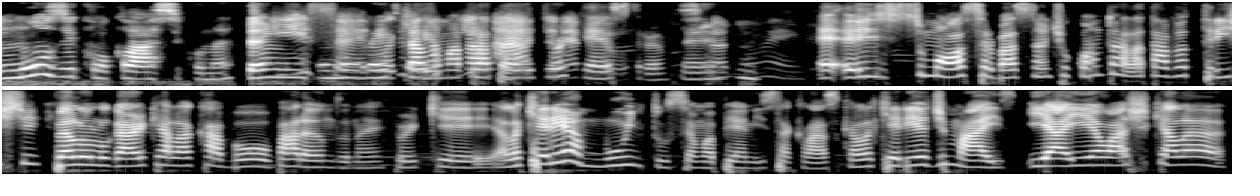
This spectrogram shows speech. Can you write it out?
um músico clássico, né? Tem Isso, um é, momento ela uma plateia de né, orquestra. É. Exatamente. É, é, isso mostra bastante o quanto ela tava triste pelo lugar que ela acabou parando, né? Porque ela queria muito ser uma pianista clássica, ela queria demais. E aí eu acho que ela.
